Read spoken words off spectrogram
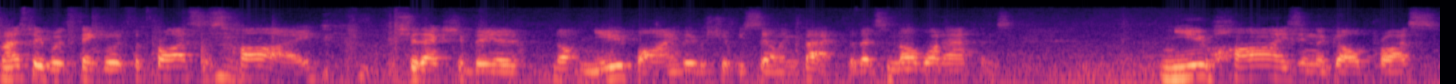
most people would think, well, if the price is high, it should actually be a, not new buying, people should be selling back. But that's not what happens. New highs in the gold price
